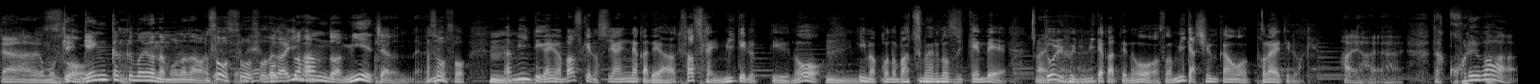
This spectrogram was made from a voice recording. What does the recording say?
やーだからもう幻覚のようなものなわけですよね。そうそうだから今トハンドは見えちゃうんだよね。そうそう、う。ん。ミンティが今バスケの試合の中では確かに見てるっていうのを、うん。今このバツ丸の実験ではいどういうふうに見たかっていうのをその見た瞬間を捉えてるわけよ。はいはいはい。だこれは、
